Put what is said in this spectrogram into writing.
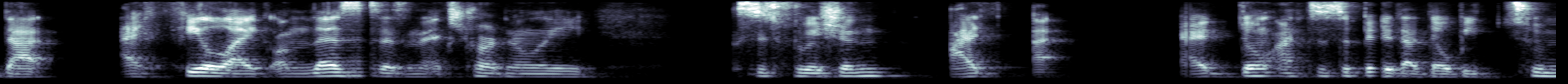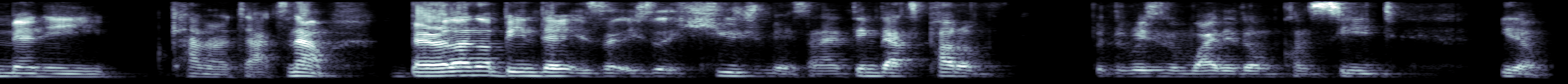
that I feel like unless there's an extraordinary situation, I I, I don't anticipate that there'll be too many counterattacks. Now, Barella not being there is a, is a huge miss, and I think that's part of the reason why they don't concede. You know,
